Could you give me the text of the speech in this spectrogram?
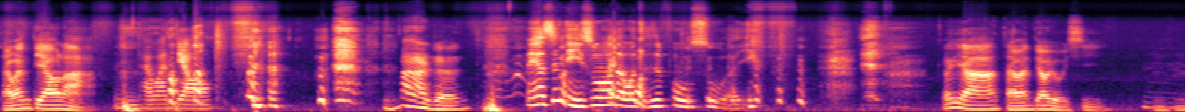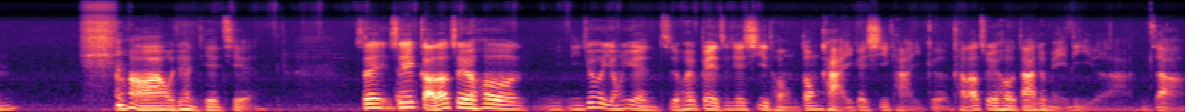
台湾雕啦。嗯，台湾雕。你骂人？没有，是你说的，我只是复述而已。可以啊，台湾雕游戏。嗯哼，很好啊，我觉得很贴切。所以，所以搞到最后。你你就永远只会被这些系统东卡一个西卡一个，卡到最后大家就没力了啦，你知道？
